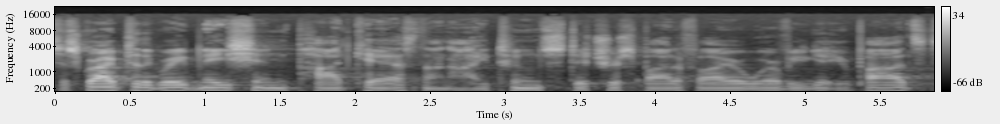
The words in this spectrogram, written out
Subscribe to the Grape Nation podcast on iTunes, Stitcher, Spotify, or wherever you get your pods.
